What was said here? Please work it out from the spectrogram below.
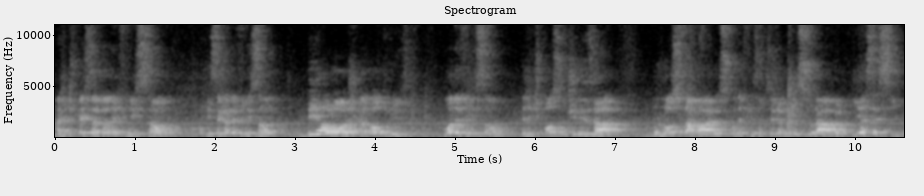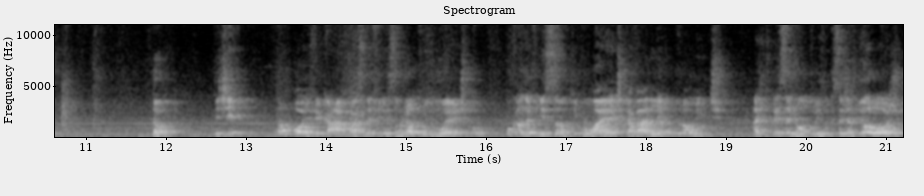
a gente precisa de uma definição que seja a definição biológica do altruísmo. Uma definição que a gente possa utilizar nos nossos trabalhos, uma definição que seja mensurável e acessível. Então, a gente não pode ficar com essa definição de altruísmo ético porque é uma definição que, como a ética, varia culturalmente. A gente precisa de um altruísmo que seja biológico.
